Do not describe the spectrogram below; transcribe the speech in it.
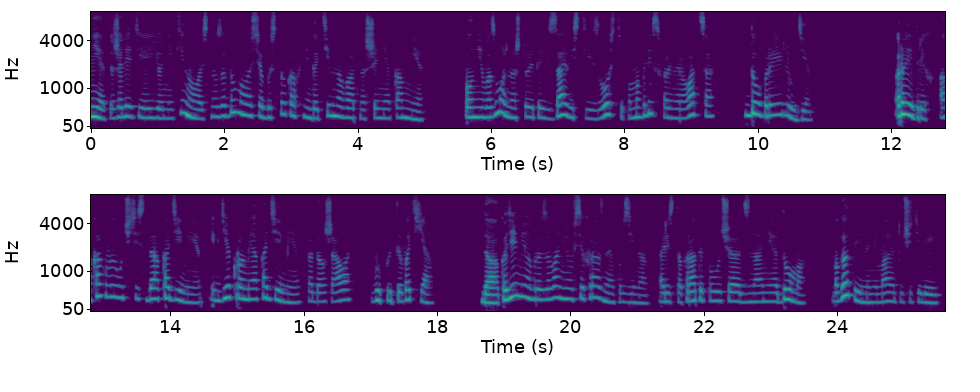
Нет, жалеть я ее не кинулась, но задумалась об истоках негативного отношения ко мне. Вполне возможно, что это из зависти и злости помогли сформироваться добрые люди. «Рейдрих, а как вы учитесь до Академии? И где, кроме Академии?» Продолжала выпытывать я. Да, Академия образования у всех разная, кузина. Аристократы получают знания дома, богатые нанимают учителей,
